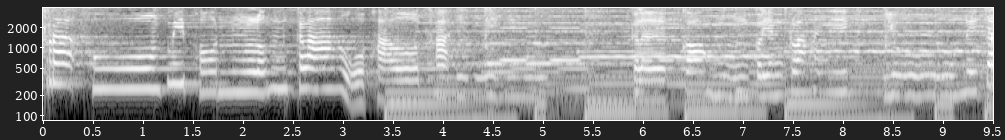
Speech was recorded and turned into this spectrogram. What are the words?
พระภูมิพลล้นกล้าวเผ่าไทย เกลิกก้องเกลียงไกลอยู่ ในใจ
